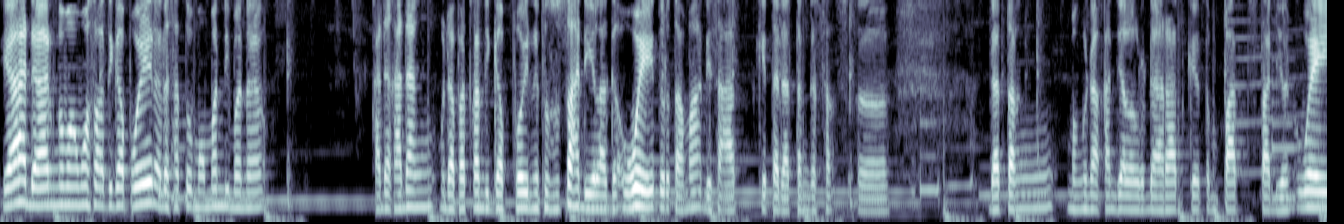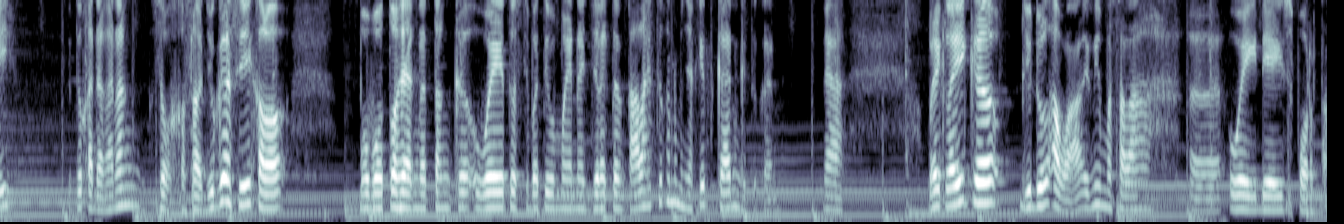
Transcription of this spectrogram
Ya dan ngomong-ngomong soal 3 poin ada satu momen di mana kadang-kadang mendapatkan tiga poin itu susah di laga away terutama di saat kita datang ke uh, datang menggunakan jalur darat ke tempat stadion away. Itu kadang-kadang suka kesal juga sih kalau bobotoh yang datang ke away terus tiba-tiba mainnya jelek dan kalah itu kan menyakitkan gitu kan. Nah baik lagi ke judul awal ini masalah uh, away day supporter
